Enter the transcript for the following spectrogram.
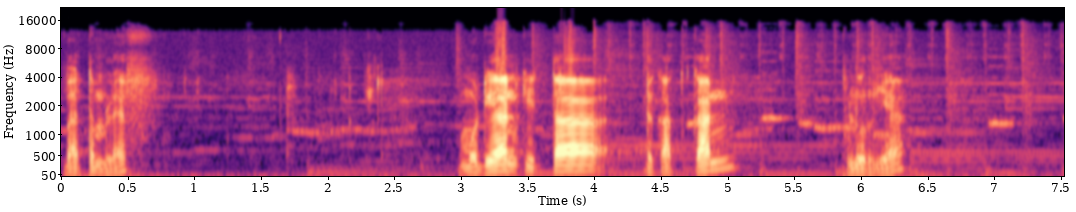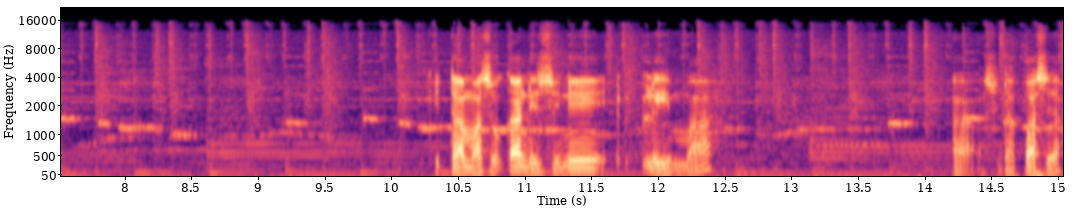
Bottom left. Kemudian kita dekatkan blurnya. Kita masukkan di sini 5 nah, sudah pas ya.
